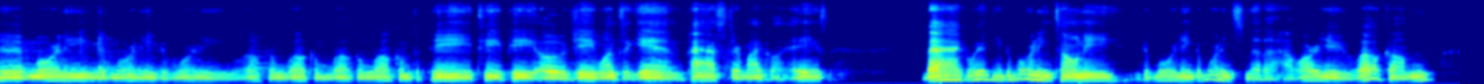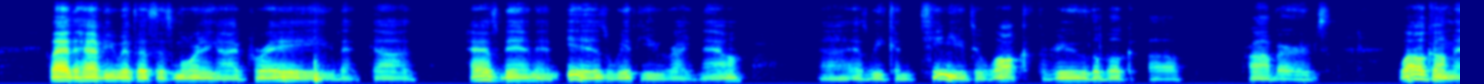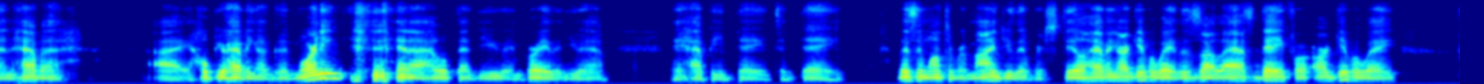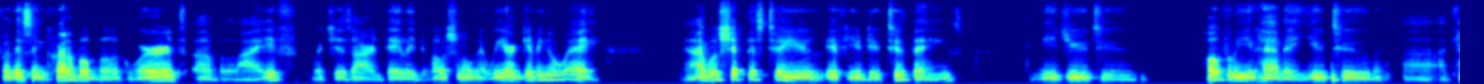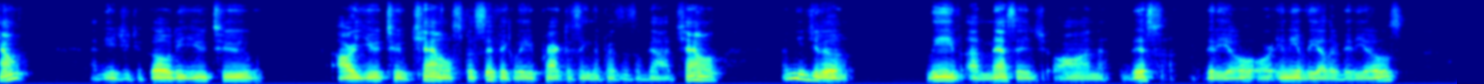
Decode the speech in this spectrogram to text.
Good morning, good morning, good morning. Welcome, welcome, welcome, welcome to PTPOG once again. Pastor Michael Hayes back with you. Good morning, Tony. Good morning, good morning, Smita. How are you? Welcome. Glad to have you with us this morning. I pray that God has been and is with you right now uh, as we continue to walk through the book of Proverbs. Welcome and have a I hope you're having a good morning, and I hope that you and pray that you have a happy day today. Listen, want to remind you that we're still having our giveaway. This is our last day for our giveaway for this incredible book, Words of Life, which is our daily devotional that we are giving away. And I will ship this to you if you do two things. I need you to, hopefully, you have a YouTube uh, account I need you to go to YouTube, our YouTube channel specifically, Practicing the Presence of God channel. I need you to leave a message on this video or any of the other videos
